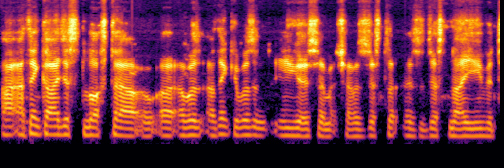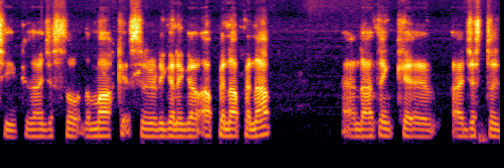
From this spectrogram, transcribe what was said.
I, I, think I just lost out. I, I, was I think it wasn't ego so much. I was just it was just naivety because I just thought the market's are really going to go up and up and up. And I think uh, I just uh,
